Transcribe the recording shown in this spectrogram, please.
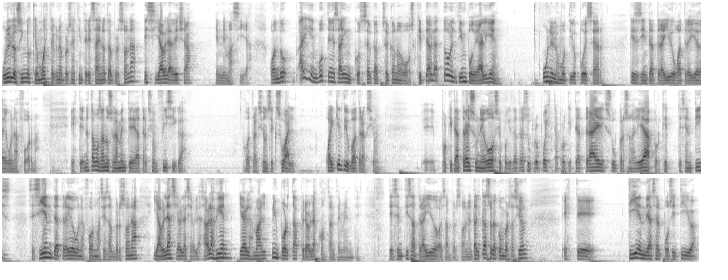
Uno de los signos que muestra que una persona está interesada en otra persona es si habla de ella en demasía. Cuando alguien, vos tenés a alguien cerca, cercano a vos que te habla todo el tiempo de alguien, uno de los motivos puede ser que se siente atraído o atraída de alguna forma. Este, no estamos hablando solamente de atracción física o atracción sexual, cualquier tipo de atracción. Eh, porque te atrae su negocio, porque te atrae su propuesta, porque te atrae su personalidad, porque te sentís, se siente atraído de alguna forma hacia esa persona y hablas y hablas y hablas. Hablas bien y hablas mal, no importa, pero hablas constantemente. Te sentís atraído a esa persona. En tal caso, la conversación este, tiende a ser positiva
